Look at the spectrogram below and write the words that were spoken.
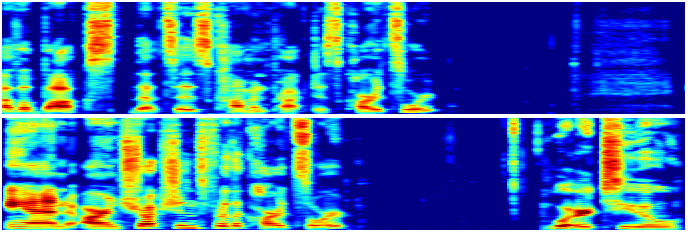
of a box that says common practice card sort. And our instructions for the card sort were to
